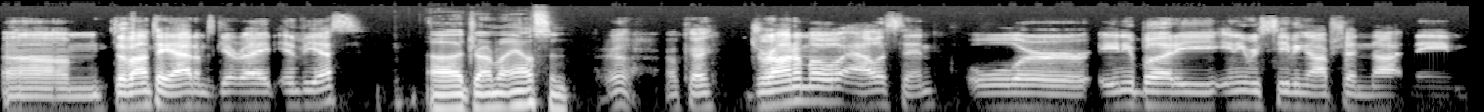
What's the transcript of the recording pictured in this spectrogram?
Um, Davante Adams, get right. MVS. Uh, Drama Allison. Oh, okay. Geronimo Allison or anybody, any receiving option not named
